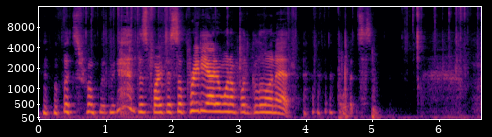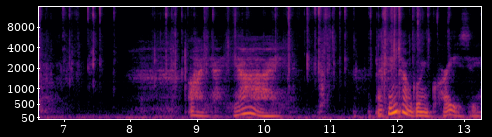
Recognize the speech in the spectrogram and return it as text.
What's wrong with me? This part is so pretty, I don't want to put glue on it. What's... Ay, ay, ay. I think I'm going crazy.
